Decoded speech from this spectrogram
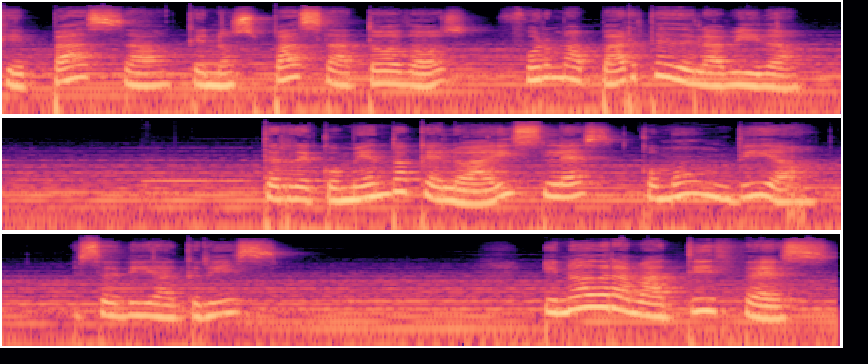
que pasa, que nos pasa a todos, forma parte de la vida. Te recomiendo que lo aísles como un día, ese día gris. Y no dramatices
